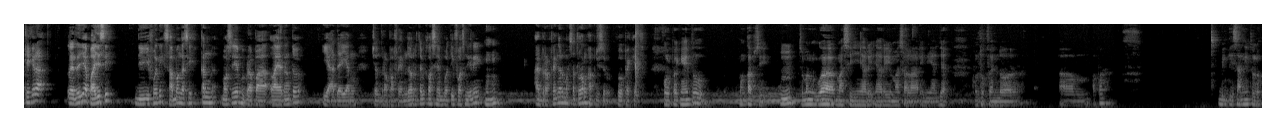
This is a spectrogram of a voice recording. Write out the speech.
kira-kira lihat aja apa aja sih di Evo nih sama nggak sih? Kan maksudnya beberapa layanan tuh ya ada yang cuma berapa vendor, tapi kalau saya buat Evo sendiri ada berapa vendor mas atau lengkap justru full package. full packnya itu lengkap sih Hmm. cuman gua masih nyari-nyari masalah ini aja untuk vendor em, apa bingkisan itu loh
